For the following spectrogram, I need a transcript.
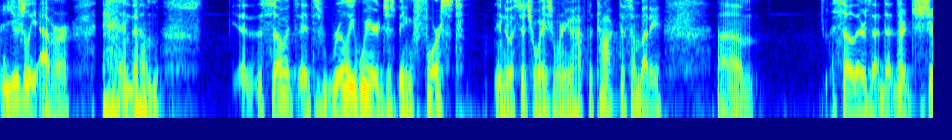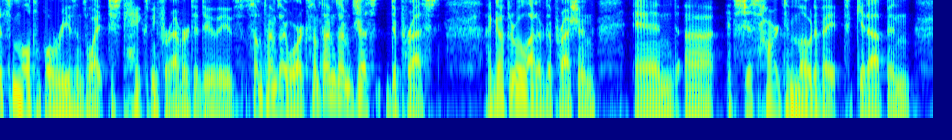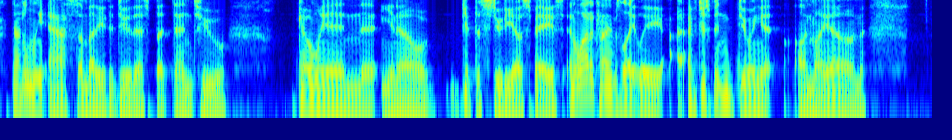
usually ever. And, um, so it's it's really weird just being forced into a situation where you have to talk to somebody. Um, so there's a, there just multiple reasons why it just takes me forever to do these. Sometimes I work, sometimes I'm just depressed. I go through a lot of depression and uh, it's just hard to motivate to get up and not only ask somebody to do this, but then to go in, you know, get the studio space. And a lot of times lately, I've just been doing it on my own.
